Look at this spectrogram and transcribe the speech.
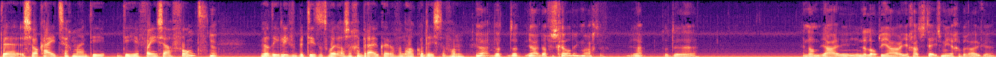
de zwakheid, zeg maar, die, die je van jezelf vond. Ja. Wilde je liever betiteld worden als een gebruiker of een alcoholist of een... Ja, dat, dat, ja daar verschelde ik me achter. Ja, dat... Uh, en dan, ja, in de loop der jaren, je gaat steeds meer gebruiken.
